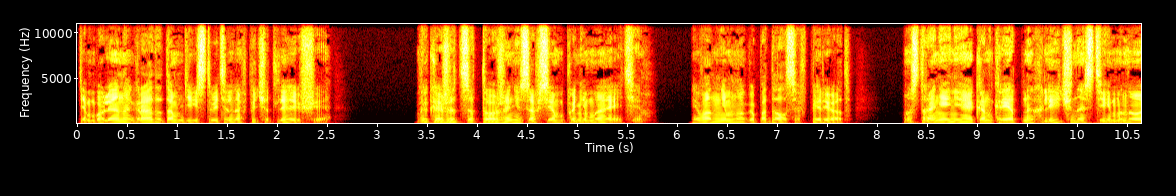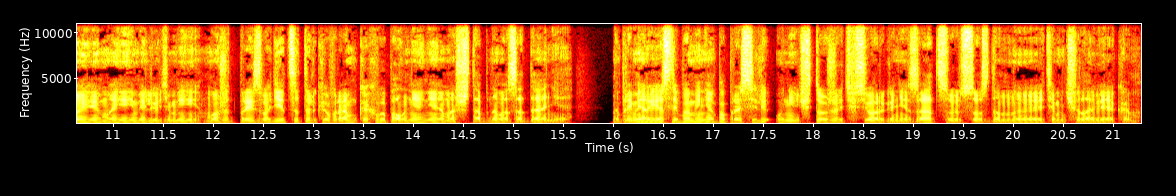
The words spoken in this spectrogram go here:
«Тем более награда там действительно впечатляющая». «Вы, кажется, тоже не совсем понимаете». Иван немного подался вперед. «Устранение конкретных личностей мною и моими людьми может производиться только в рамках выполнения масштабного задания — Например, если бы меня попросили уничтожить всю организацию, созданную этим человеком.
